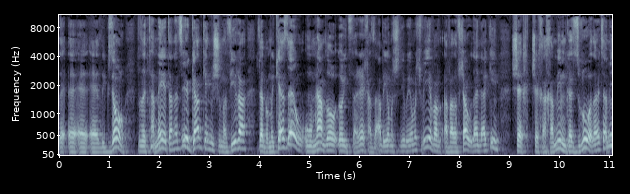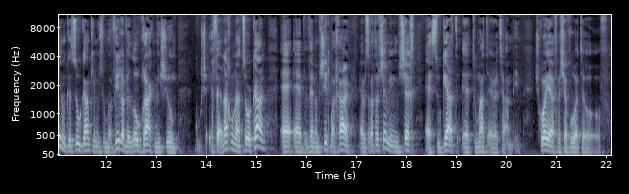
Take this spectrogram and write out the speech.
אה, לגזור ולטמא את הנזיר גם כן משום אווירה, ובמקרה הזה הוא, הוא אמנם לא, לא יצטרך הזעה ביום השני וביום השביעי, אבל, אבל אפשר אולי להגיד שחכמים גזרו על ארץ העמים, הם גזרו גם כן משום אווירה ולא רק משום... גושה. יפה, אנחנו נעצור כאן אה, אה, ונמשיך מחר, אה, בעזרת השם, עם המשך סוגיית טומאת ארץ העמים. שכוייח ושבוע טוב.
